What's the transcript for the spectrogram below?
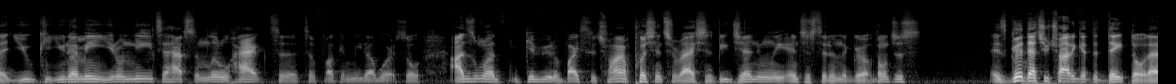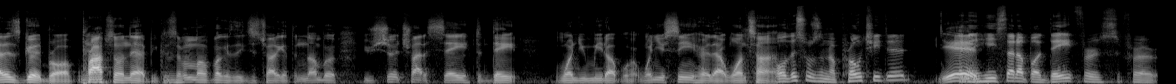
that you can. You know what I mean? You don't need to have some little hack to to fucking meet up with. So I just want to give you the advice to try and push interactions. Be genuinely interested in the girl. Don't just. It's good that you try to get the date though. That is good, bro. Props on that because some mm-hmm. motherfuckers they just try to get the number. You should try to say the date when you meet up with her, when you're seeing her that one time. Oh, this was an approach he did. Yeah. He set up a date for for,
